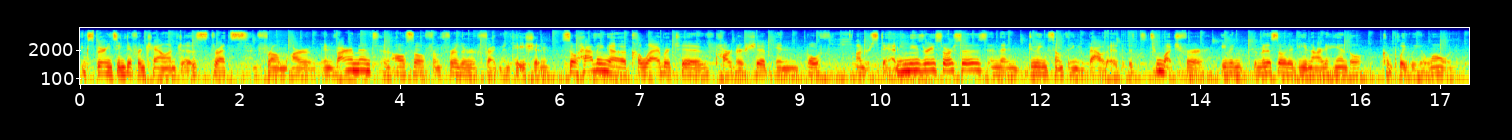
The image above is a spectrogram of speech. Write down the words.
experiencing different challenges, threats from our environment and also from further fragmentation. So having a collaborative partnership in both understanding these resources and then doing something about it. It's too much for even the Minnesota DNR to handle completely alone.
